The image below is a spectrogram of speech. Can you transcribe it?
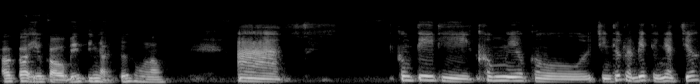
có có yêu cầu biết tiếng Nhật trước không Long À công ty thì không yêu cầu chính thức là biết tiếng Nhật trước.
